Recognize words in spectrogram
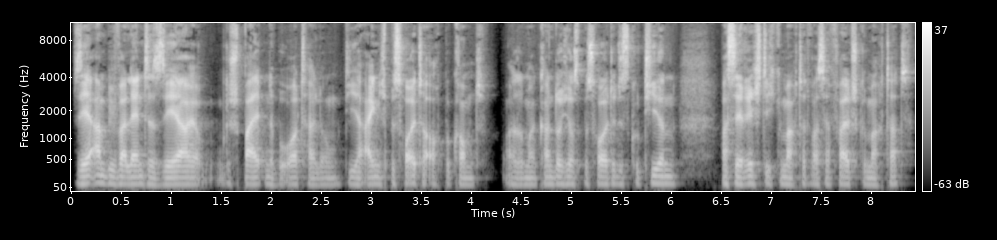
sehr ambivalente, sehr gespaltene Beurteilung, die er eigentlich bis heute auch bekommt. Also man kann durchaus bis heute diskutieren, was er richtig gemacht hat, was er falsch gemacht hat.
